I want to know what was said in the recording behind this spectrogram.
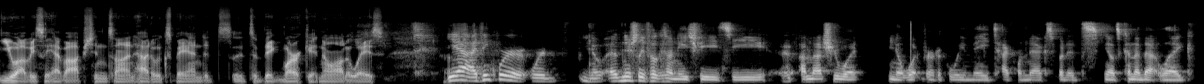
You obviously have options on how to expand. It's it's a big market in a lot of ways. Yeah, I think we're we're you know initially focused on HVAC. I'm not sure what you know what vertical we may tackle next, but it's you know it's kind of that like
